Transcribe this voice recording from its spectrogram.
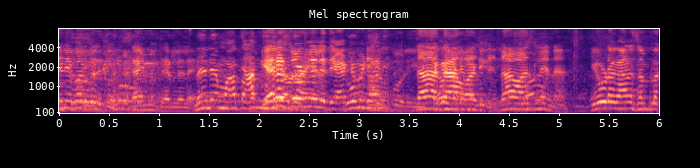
नाही नाही बरोबर आहे टायमिंग ठरलेलं नाही नाही मग आता आम्ही जोडलेले दहा वाजले ना. एवढं गाणं संपलं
